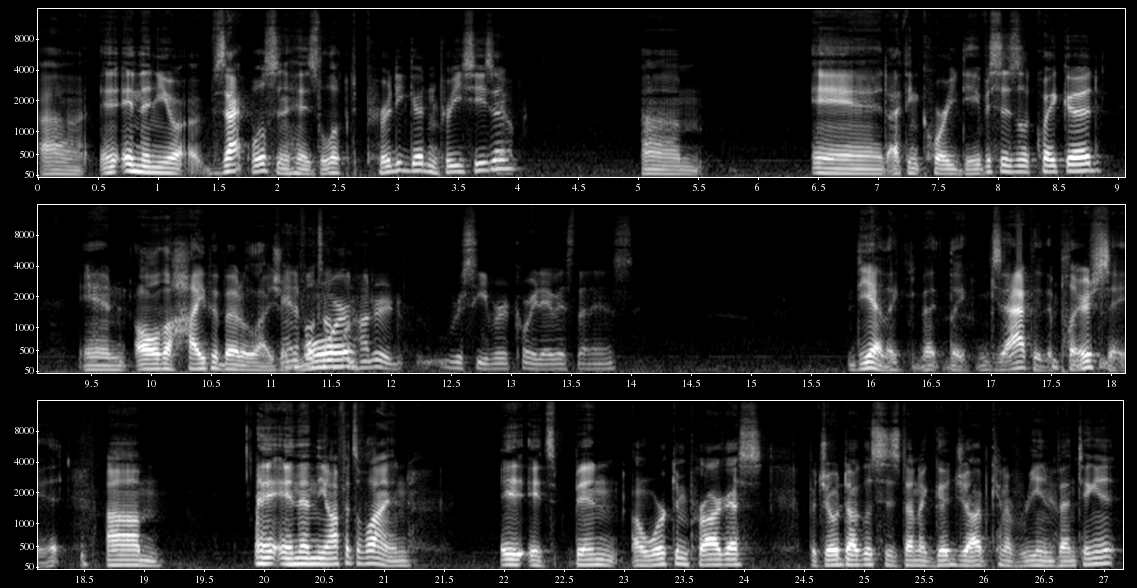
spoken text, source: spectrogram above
Uh, and, and then you Zach Wilson has looked pretty good in preseason. Um, and I think Corey Davis has looked quite good. And all the hype about Elijah NFL Moore. top 100 receiver Corey Davis, that is. Yeah, like like exactly. The players say it. Um, and, and then the offensive line, it, it's been a work in progress, but Joe Douglas has done a good job kind of reinventing it.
